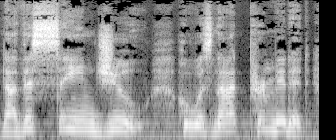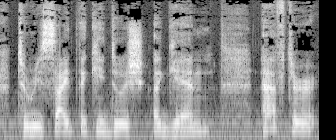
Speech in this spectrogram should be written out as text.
Now, this same Jew who was not permitted to recite the Kiddush again, after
